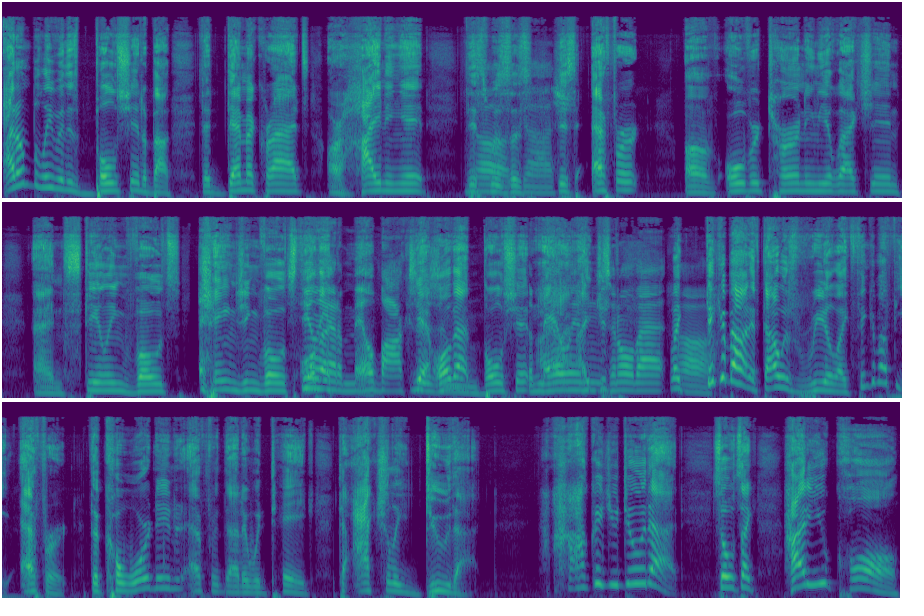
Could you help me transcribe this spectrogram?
I don't believe in this bullshit about the Democrats are hiding it. This oh, was Oh, this, this effort of overturning the election and stealing votes, changing votes, all Stealing that- out of mailboxes. yeah, all that bullshit. The I- mail-ins I and all that. like, Oh. think about if that was real. Like, think about the effort, the coordinated effort that it would take to actually do that. How could you do that? So it's like, how do you call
